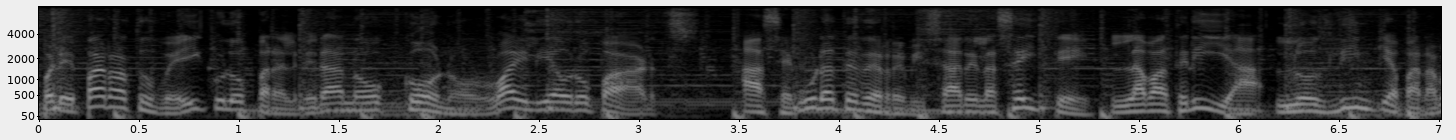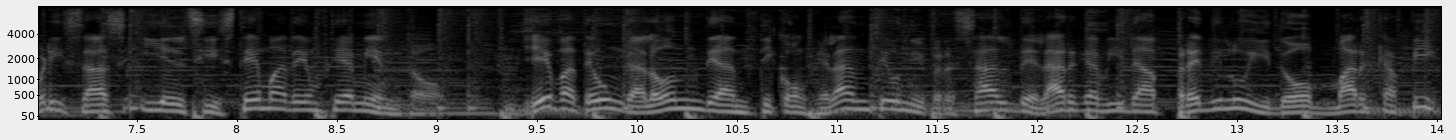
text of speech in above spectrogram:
Prepara tu vehículo para el verano con O'Reilly Auto Parts. Asegúrate de revisar el aceite, la batería, los limpiaparabrisas y el sistema de enfriamiento. Llévate un galón de anticongelante universal de larga vida prediluido marca PIC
